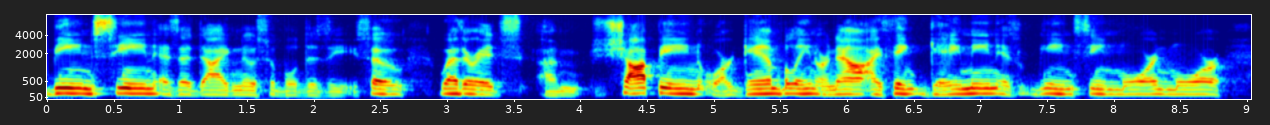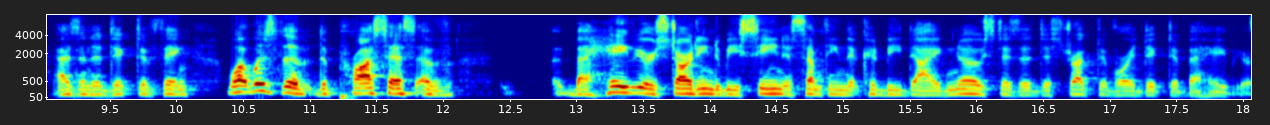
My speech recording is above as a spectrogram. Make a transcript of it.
being seen as a diagnosable disease? So whether it's um, shopping or gambling, or now I think gaming is being seen more and more as an addictive thing. What was the, the process of behavior is starting to be seen as something that could be diagnosed as a destructive or addictive behavior?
